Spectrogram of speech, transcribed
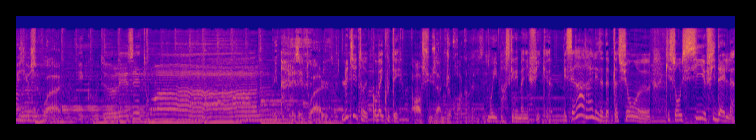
Mes yeux se voilent, Écoute les étoiles. Étoiles. Le titre qu'on va écouter. Oh Suzanne, je crois quand même. Oui, parce qu'elle est magnifique. Et c'est rare, hein, les adaptations euh, qui sont aussi fidèles.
